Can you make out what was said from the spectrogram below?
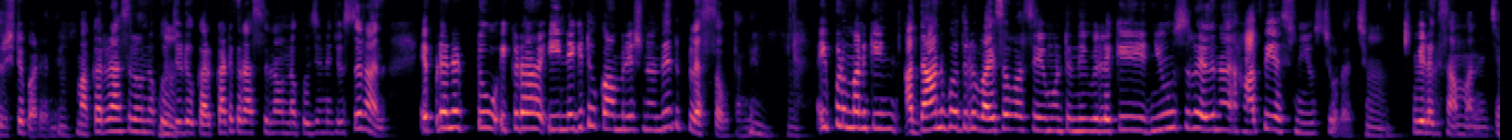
దృష్టి పడింది. మకర రాశిలో ఉన్న కుజుడు కర్కాటక రాశిలో ఉన్న కుజుడిని చూస్తే ఆయన ఎప్పుడైనా టూ ఇక్కడ ఈ నెగిటివ్ కాంబినేషన్ అనేది ప్లస్ అవుతుంది. ఇప్పుడు మనకి దాని బదులు వయసు వర్ష ఏముంటుంది? వీళ్ళకి న్యూస్లో ఏదైనా హ్యాపీయెస్ట్ న్యూస్ చూడొచ్చు. వీళ్ళకి సంబంధించి.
